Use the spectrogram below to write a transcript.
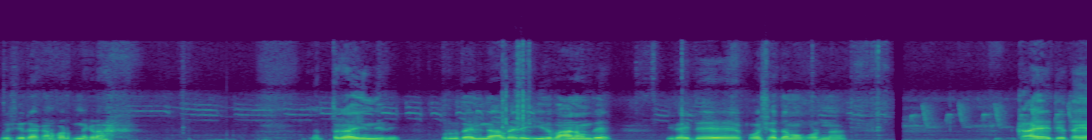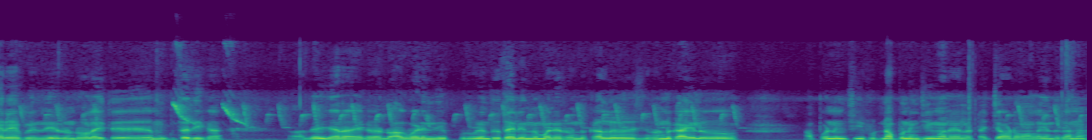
చూసి ఇలా కనపడుతుంది ఇక్కడ. మెత్తగా అయింది ఇది. పురుగు తగిలింది ఆల్రెడీ ఇది బాగానే ఉంది. ఇదైతే కోసేద్దాం అనుకుంటున్నా. కాయ అయితే తయారైపోయింది. రెండు రోజులు అయితే ముగ్గుతుంది ఇక. అదే జర ఇక్కడ డాగ్ పడింది. పురుగు ఎందుకు తగిలింది మరి రెండు కాళ్ళు రెండు కాయలు అప్పటి నుంచి పుట్టినప్పటి నుంచి మరి ఇలా టచ్ అవ్వడం వల్ల ఎందుకన్నా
